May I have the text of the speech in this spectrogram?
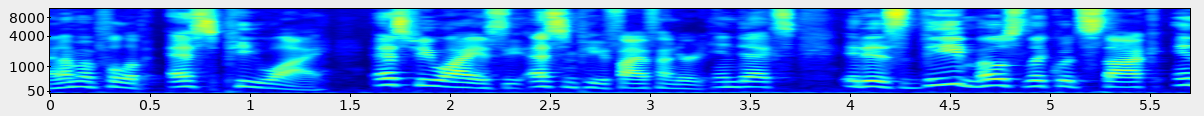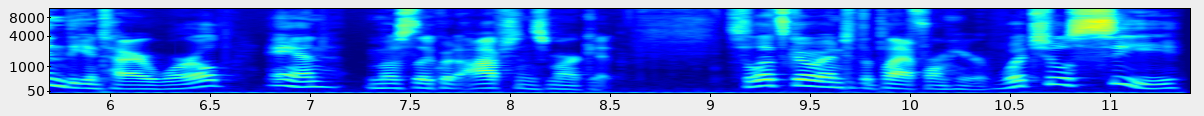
And I'm going to pull up SPY. SPY is the S&P 500 index. It is the most liquid stock in the entire world and most liquid options market. So let's go into the platform here. What you'll see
